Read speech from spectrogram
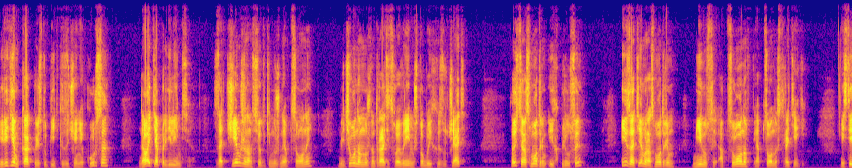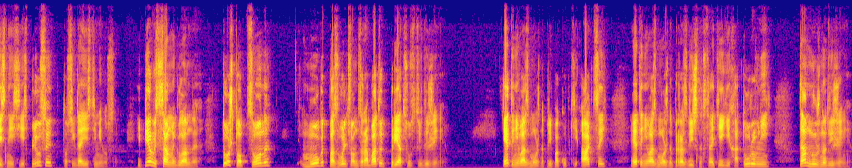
Перед тем, как приступить к изучению курса, давайте определимся, зачем же нам все-таки нужны опционы, для чего нам нужно тратить свое время, чтобы их изучать. То есть рассмотрим их плюсы и затем рассмотрим минусы опционов и опционных стратегий. Естественно, если есть плюсы, то всегда есть и минусы. И первый, самое главное, то, что опционы могут позволить вам зарабатывать при отсутствии движения. Это невозможно при покупке акций, это невозможно при различных стратегиях от уровней. Там нужно движение.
